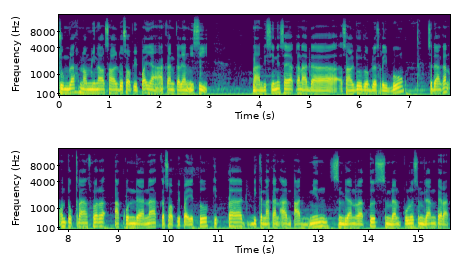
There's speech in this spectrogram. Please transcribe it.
jumlah nominal saldo Shopify yang akan kalian isi. Nah, di sini saya akan ada saldo 12.000 sedangkan untuk transfer akun Dana ke Shopify itu kita dikenakan admin 999 perak.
